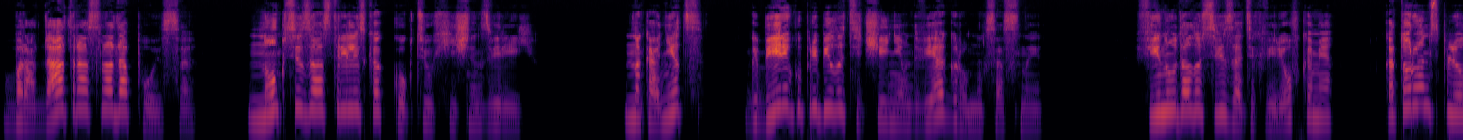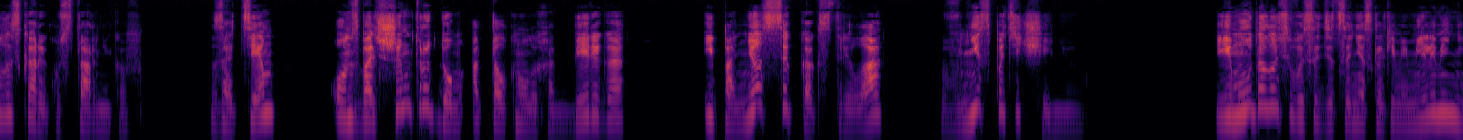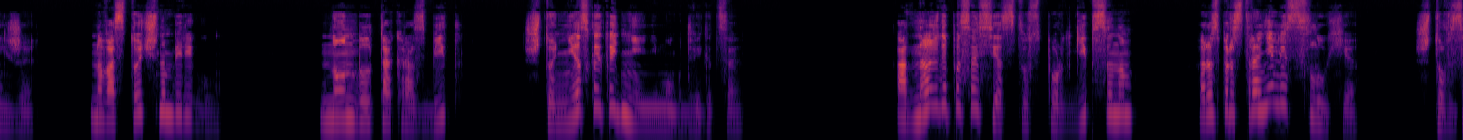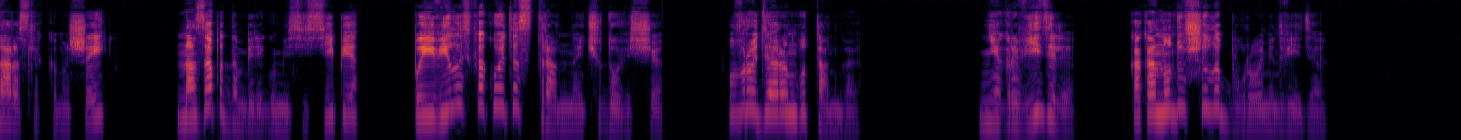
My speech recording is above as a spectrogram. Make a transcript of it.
Борода отросла до пояса. Ногти заострились, как когти у хищных зверей. Наконец, к берегу прибило течением две огромных сосны. Фину удалось связать их веревками, которые он сплел из коры кустарников. Затем он с большим трудом оттолкнул их от берега и понесся, как стрела, вниз по течению. Ему удалось высадиться несколькими милями ниже, на восточном берегу. Но он был так разбит, что несколько дней не мог двигаться. Однажды по соседству с Порт Гибсоном распространились слухи, что в зарослях камышей на западном берегу Миссисипи появилось какое-то странное чудовище, вроде орангутанга. Негры видели, как оно душило бурого медведя.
